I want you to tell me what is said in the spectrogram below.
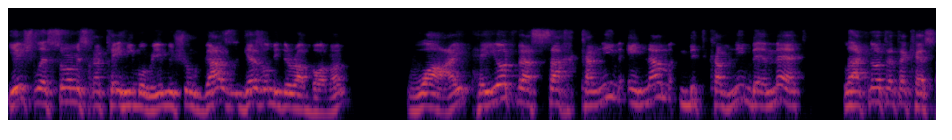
Yesh Lesor Mischakei Himurim Mishum Gezel Midirabbanon. Why? Heyot v'asachkanim einam mitkavnim be'emet laknot et.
